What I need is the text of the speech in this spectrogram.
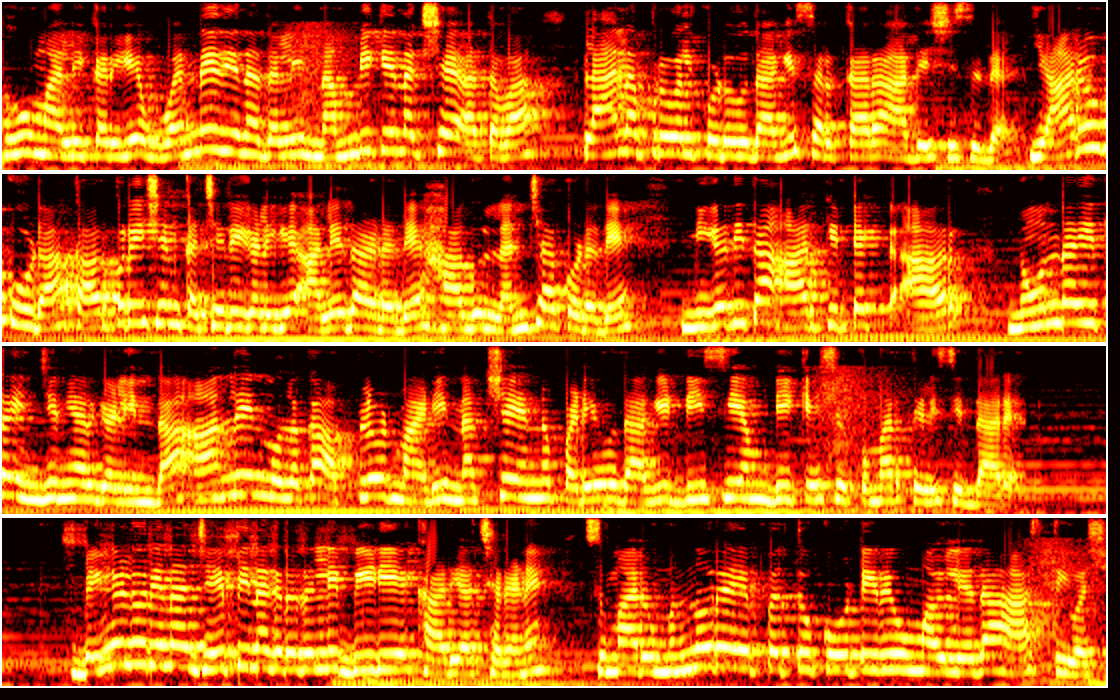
ಭೂ ಮಾಲೀಕರಿಗೆ ಒಂದೇ ದಿನದಲ್ಲಿ ನಂಬಿಕೆ ನಕ್ಷೆ ಅಥವಾ ಪ್ಲಾನ್ ಅಪ್ರೂವಲ್ ಕೊಡುವುದಾಗಿ ಸರ್ಕಾರ ಆದೇಶಿಸಿದೆ. ಯಾರೂ ಕೂಡ ಕಾರ್ಪೊರೇಷನ್ ಕಚೇರಿಗಳಿಗೆ ಅಲೆದಾಡದೆ ಹಾಗೂ ಲಂಚ ಕೊಡದೆ ನಿಗದಿತ ಆರ್ಕಿಟೆಕ್ಟ್ ಆರ್ ನೋಂದಾಯಿತ ಇಂಜಿನಿಯರ್ಗಳಿಂದ ಆನ್ಲೈನ್ ಮೂಲಕ ಅಪ್ಲೋಡ್ ಮಾಡಿ ನಕ್ಷೆಯನ್ನು ಪಡೆಯುವುದಾಗಿ ಡಿಸಿಎಂ ಡಿಕೆ ಶಿವಕುಮಾರ್ ತಿಳಿಸಿದ್ದಾರೆ. ಬೆಂಗಳೂರಿನ ಜೆಪಿ ಬಿಡಿಎ ಕಾರ್ಯಾಚರಣೆ ಸುಮಾರು ಮುನ್ನೂರ ಎಪ್ಪತ್ತು ಕೋಟಿ ರು ಮೌಲ್ಯದ ಆಸ್ತಿ ವಶ.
